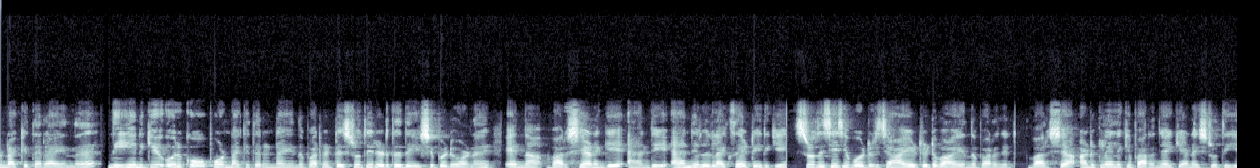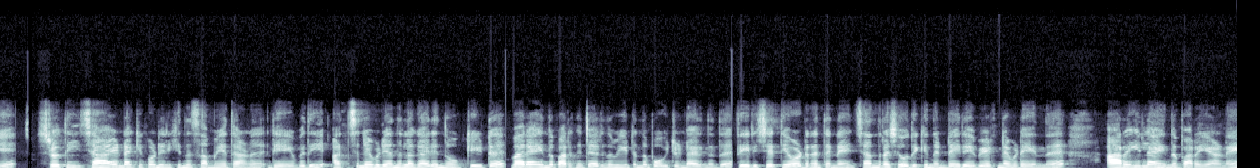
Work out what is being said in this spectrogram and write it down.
ഉണ്ടാക്കി തരാ എന്ന്. നീ എനിക്ക് ഒരു കോപ്പ് ഉണ്ടാക്കി തരണ്ട എന്ന് പറഞ്ഞിട്ട് ശ്രുതിയുടെ അടുത്ത് ദേഷ്യപ്പെടുവാണ്. എന്നാ വർഷയാണെങ്കിൽ ആന്റി ആന്റി റിലാക്സ് ആയിട്ട് ഇരിക്കും. ശ്രുതി ചേച്ചി പോയിട്ട് ഒരു ചായ ഇട്ടിട്ട് വാ എന്ന് പറഞ്ഞിട്ട് വർഷ അടുക്കളയിലേക്ക് പറഞ്ഞയക്കുകയാണ് ശ്രുതിയെ. ശ്രുതി ചായ ഉണ്ടാക്കിക്കൊണ്ടിരിക്കുന്ന സമയത്താണ് രേവതി അച്ഛൻ എവിടെയാന്നുള്ള കാര്യം നോക്കിയിട്ട് വരാ എന്ന് പറഞ്ഞിട്ടായിരുന്നു വീട്ടിൽ നിന്ന് പോയിട്ടുണ്ടായിരുന്നത്. തിരിച്ചെത്തിയ ഉടനെ തന്നെ ചന്ദ്ര ചോദിക്കുന്നുണ്ട് രവിയേട്ടൻ എവിടെയെന്ന്? അറിയില്ല എന്ന് പറയുകയാണേ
